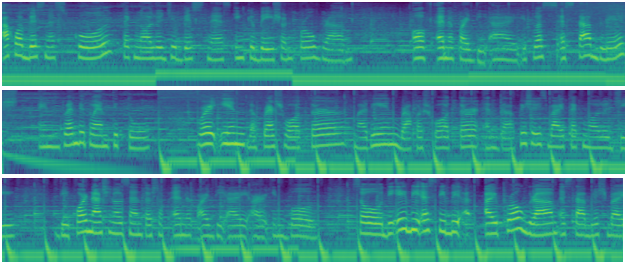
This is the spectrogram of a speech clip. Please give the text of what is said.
Aqua Business School Technology Business Incubation Program of NFRDI. It was established in 2022 wherein the freshwater, marine, brackish water, and the fisheries biotechnology, the four national centers of NFRDI are involved. So the ABS-TBI program established by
